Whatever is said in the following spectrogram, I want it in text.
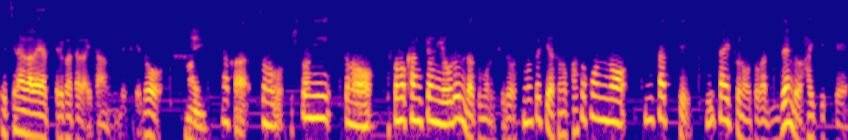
う、打ちながらやってる方がいたんですけど、はい。なんか、その人に、その、その環境によるんだと思うんですけど、その時はそのパソコンのキータッチ、キータイプの音が全部入ってきて、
